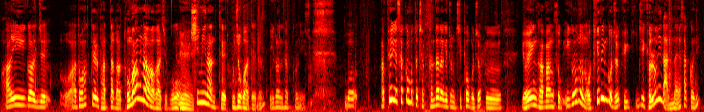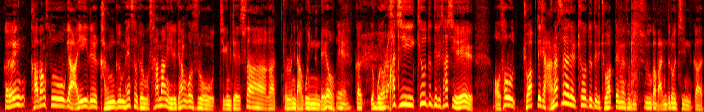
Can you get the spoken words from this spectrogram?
아이가 이제 아동 학대를 받다가 도망 나와가지고 네. 시민한테 구조가 되는 이런 사건이 있어. 뭐 앞에 사건부터 간단하게 좀 짚어보죠. 그 여행 가방 속 이거는 어떻게 된 거죠? 그 이제 결론이 났나요 사건이? 그러니까 여행 가방 속에 아이를 감금해서 결국 사망에 이르게 한 것으로 지금 이제 수사가 결론이 나고 있는데요. 네. 그러니까 뭐 여러 가지 키워드들이 사실 어, 서로 조합되지 않았어야 될 키워드들이 조합되면서 뉴스가 만들어진, 그러니까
